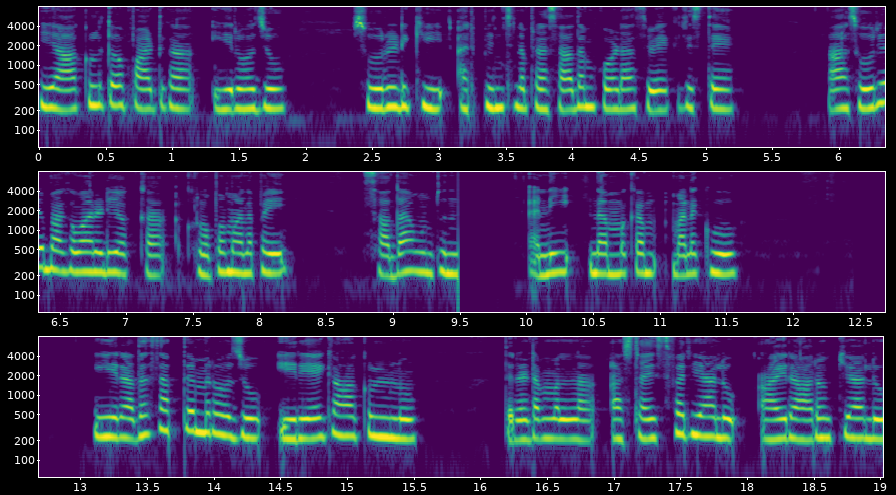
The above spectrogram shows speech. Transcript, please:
ఈ ఆకులతో పాటుగా ఈరోజు సూర్యుడికి అర్పించిన ప్రసాదం కూడా స్వీకరిస్తే ఆ సూర్య భగవానుడి యొక్క కృప మనపై సదా ఉంటుంది అని నమ్మకం మనకు. ఈ రథసప్తమి రోజు ఈ రేగ ఆకులను తినడం వల్ల అష్టైశ్వర్యాలు ఆయుర ఆరోగ్యాలు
